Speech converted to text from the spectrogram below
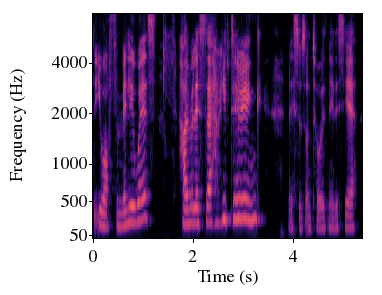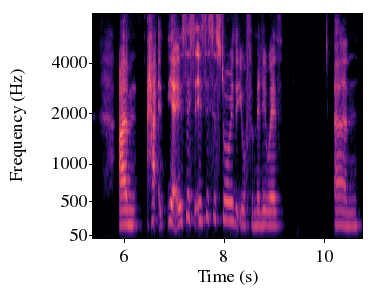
that you are familiar with? Hi, Melissa. How are you doing? Melissa's on tour with me this year. Um, ha- yeah, is this is this a story that you're familiar with? Um,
